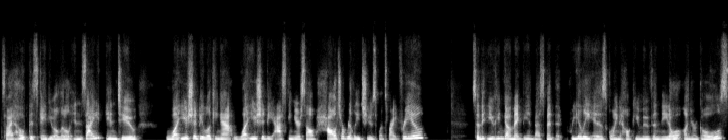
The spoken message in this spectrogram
So I hope this gave you a little insight into what you should be looking at, what you should be asking yourself, how to really choose what's right for you so that you can go make the investment that really is going to help you move the needle on your goals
